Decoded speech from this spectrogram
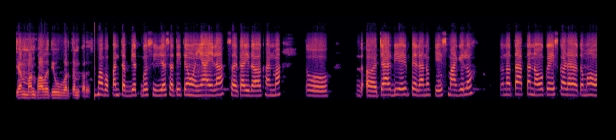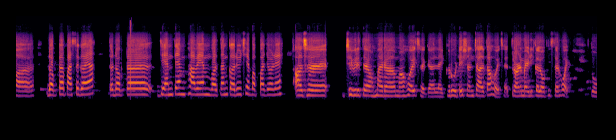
જેમ મન ફાવે તેવું વર્તન કરે છે. મારા પપ્પાની તબિયત બહુ સિરિયસ હતી તે હું અહીંયા આવેલા સરકારી દવાખાનામાં. તો ચાર દિવસ પહેલાનો કેસ માગેલો. તો નતા આપતા, નવો કેસ કઢાયો તો ડોક્ટર પાસે ગયા તો ડોક્ટર જેમ તેમ ફાવે એમ વર્તન કર્યું છે પપ્પા જોડે. આજે જેવી રીતે અમારામાં હોય છે કે લાઈક રોટેશન ચાલતા હોય છે, ત્રણ મેડિકલ ઓફિસર હોય, તો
